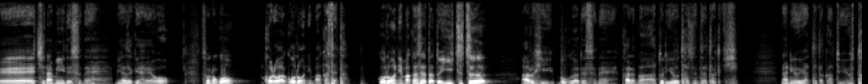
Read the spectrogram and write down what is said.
えー、ちなみにですね宮崎駿その後これは五郎に任せた。五郎に任せたと言いつつある日僕がですね彼のアトリエを訪ねてた時何をやってたかというと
